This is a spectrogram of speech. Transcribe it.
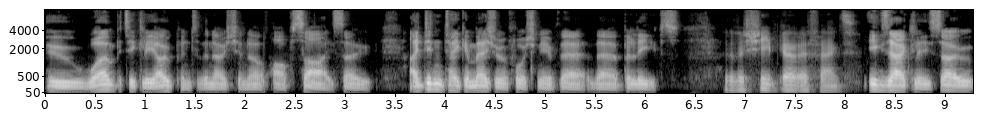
who weren't particularly open to the notion of, of psi. So I didn't take a measure, unfortunately, of their, their beliefs. Bit of a sheep goat effect. Exactly. So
